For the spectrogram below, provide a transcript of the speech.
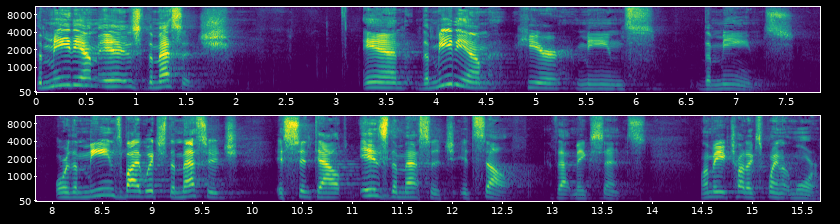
The medium is the message. And the medium here means the means, or the means by which the message is sent out is the message itself, if that makes sense. Let me try to explain it more.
